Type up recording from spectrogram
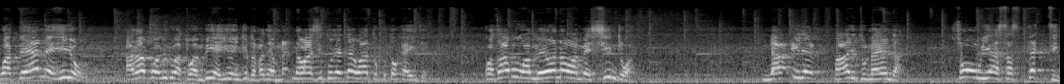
Wapeane hiyo, alafu warudi watuambie hiyo ingine tutafanya, na wasituletee watu kutoka nje, kwa sababu wameona wameshindwa na ile pahali tunaenda. So we are suspecting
